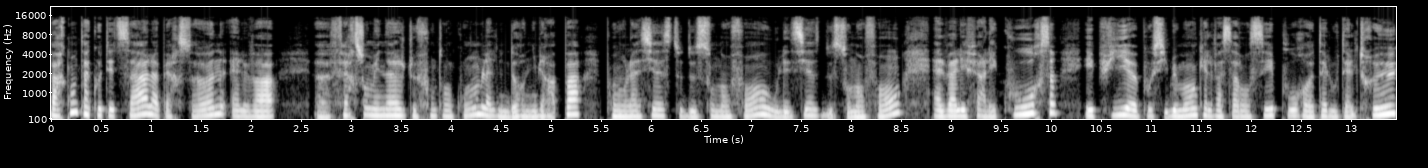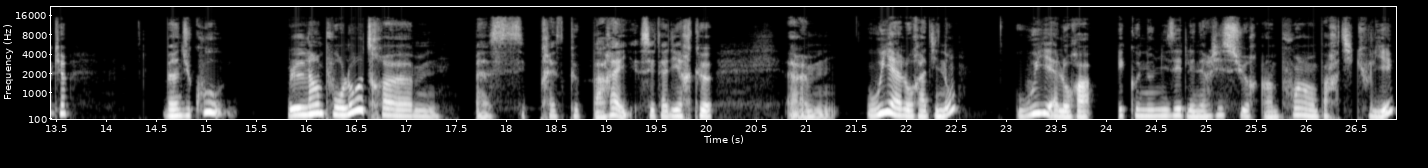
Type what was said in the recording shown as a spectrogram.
Par contre, à côté de ça, la personne, elle va euh, faire son ménage de fond en comble, elle ne dormira pas pendant la sieste de son enfant ou les siestes de son enfant, elle va aller faire les courses, et puis euh, possiblement qu'elle va s'avancer pour euh, tel ou tel truc. Ben du coup, l'un pour l'autre, ben, c'est presque pareil. C'est-à-dire que oui, elle aura dit non, oui, elle aura économisé de l'énergie sur un point en particulier,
